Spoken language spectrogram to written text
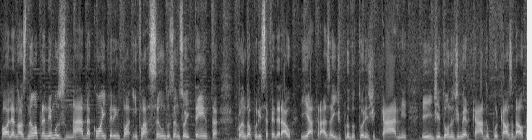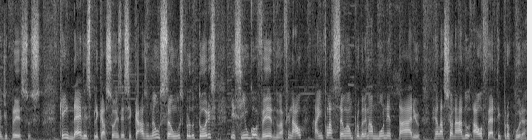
Olha, nós não aprendemos nada com a hiperinflação dos anos 80, quando a Polícia Federal ia atrás aí de produtores de carne e de donos de mercado por causa da alta de preços. Quem deve explicações nesse caso não são os produtores, e sim o governo. Afinal, a inflação é um problema monetário relacionado à oferta e procura.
